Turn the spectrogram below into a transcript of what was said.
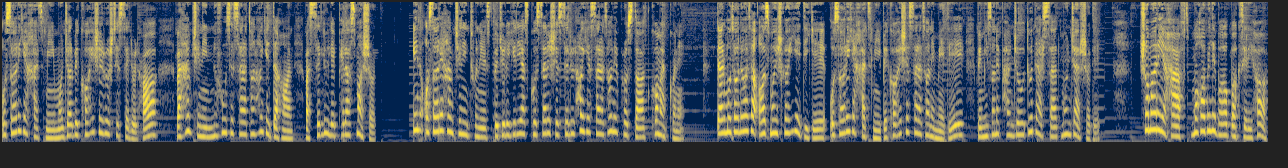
اصاره ختمی منجر به کاهش رشد سلول ها و همچنین نفوذ سرطان های دهان و سلول پلاسما شد. این اصاره همچنین تونست به جلوگیری از گسترش سلول های سرطان پروستات کمک کنه. در مطالعات آزمایشگاهی دیگه اصاره ختمی به کاهش سرطان معده به میزان 52 درصد منجر شده. شماره هفت مقابله با باکتری ها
